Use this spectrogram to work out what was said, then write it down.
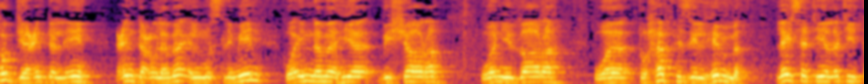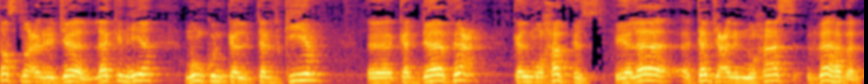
حجة عند الإيه؟ عند علماء المسلمين وإنما هي بشارة ونذارة وتحفز الهمة. ليست هي التي تصنع الرجال لكن هي ممكن كالتذكير آه، كالدافع كالمحفز. هي لا تجعل النحاس ذهبا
